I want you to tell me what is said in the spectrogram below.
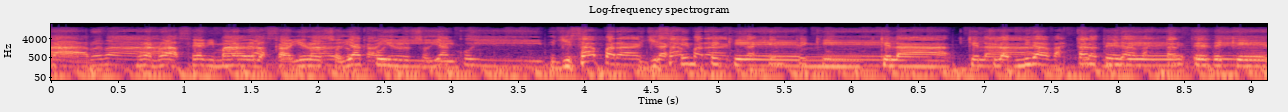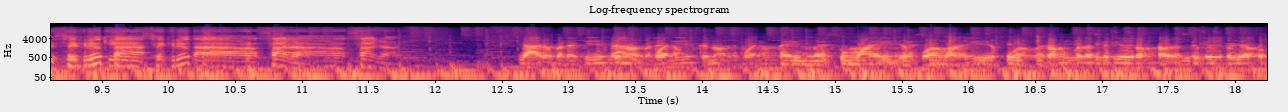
una nueva- una nueva serie animada de los Caballeros del Zodiaco y, y- y quizá para que la quizá gente para que, la gente que- que la que la- lo admira bastante, que lo admira de- bastante desde que de- se desde creó que esta, se creó esta esta saga. saga. Claro, para aquellos que no, bueno, que no, bueno, me, me sumo a ellos, pues, para aquellos que disfrutamos con la serie de los Zodiaco.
